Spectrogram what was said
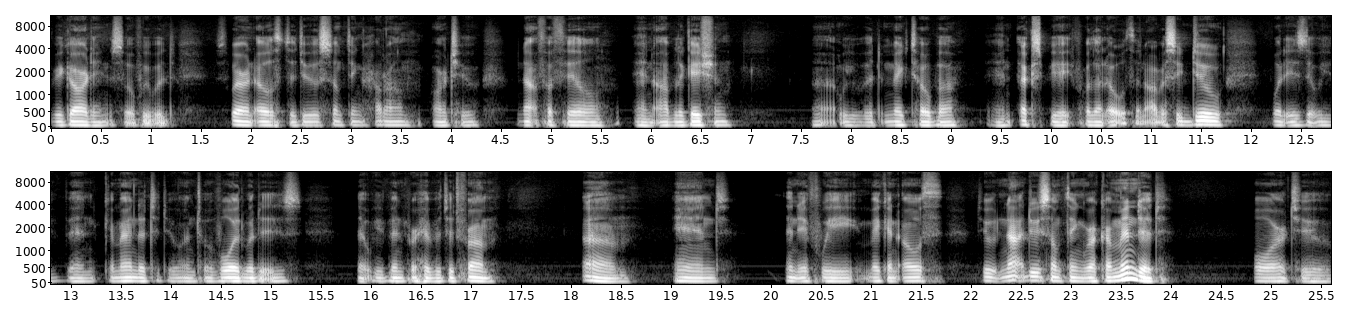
regarding. So if we would swear an oath to do something haram or to not fulfill an obligation, uh, we would make tawbah and expiate for that oath and obviously do what is that we've been commanded to do and to avoid what is that we've been prohibited from. Um, and then if we make an oath to not do something recommended or to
